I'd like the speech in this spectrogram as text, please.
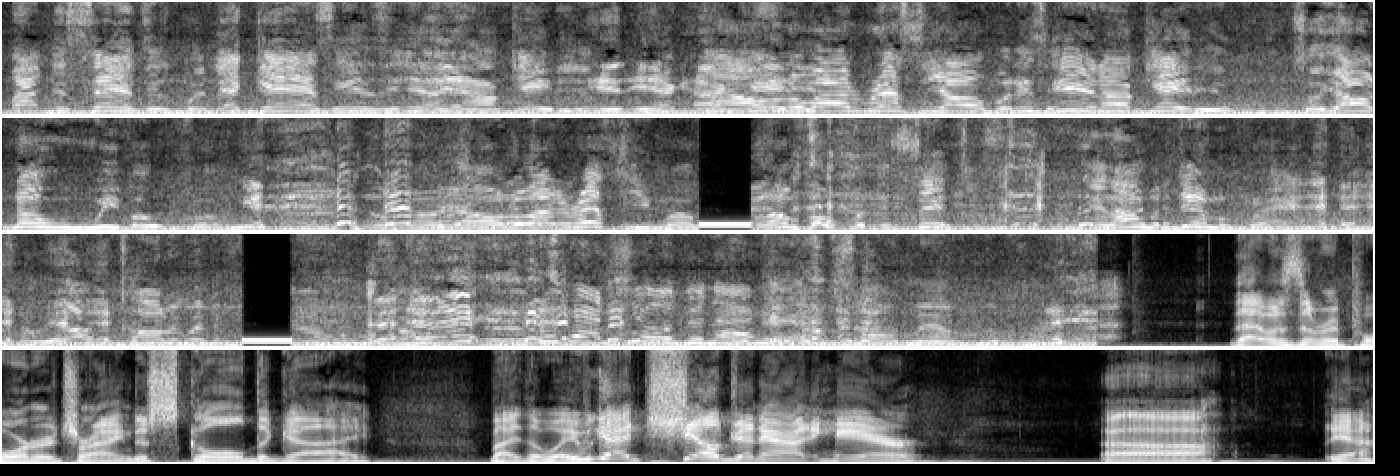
about DeSantis, but that gas is here in Arcadia. In- in Now, I don't know about the rest of y'all, but it's here in Arcadia, so y'all know who we voted for. I, don't know, I don't know about the rest of you motherfuckers, but I'm voting for DeSantis, and I'm a Democrat. So y'all can call it what the f- y'all want to call it. We got children out Okay, here. I'm sorry, ma'am. I'm sorry. That was the reporter trying to scold the guy. By the way, we got children out here. Uh, yeah.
